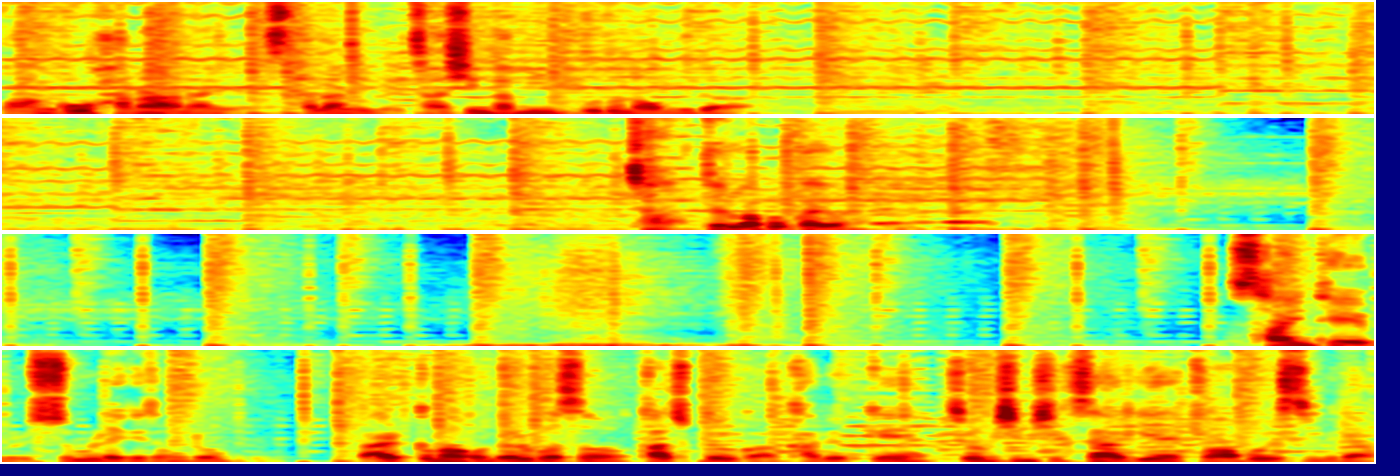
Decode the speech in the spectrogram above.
광고 하나하나에 사장님의 자신감이 묻어나옵니다. 자, 들어가 볼까요? 사인 테이블 24개 정도? 깔끔하고 넓어서 가족들과 가볍게 점심 식사하기에 좋아 보였습니다.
